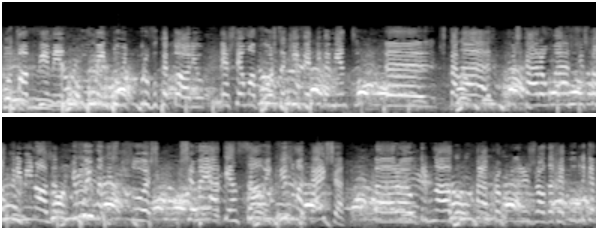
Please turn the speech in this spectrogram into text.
ponto? Obviamente, com um intuito provocatório. Esta é uma força que efetivamente uh, está na associação criminosa. Eu fui uma das pessoas que chamei a atenção e que fiz uma queixa para o Tribunal, para a Procuradoria-Geral da República,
